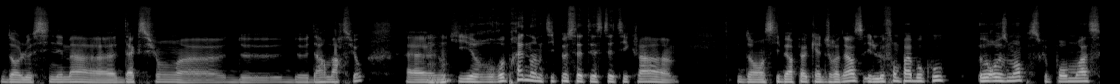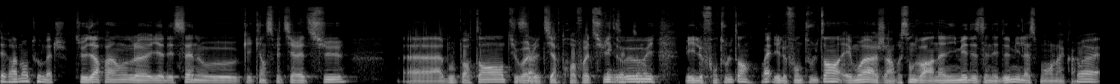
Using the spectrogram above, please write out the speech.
dans le cinéma d'action de d'arts martiaux. Mmh donc ils reprennent un petit peu cette esthétique-là dans Cyberpunk Edge Runners. Ils le font pas beaucoup heureusement, parce que pour moi, c'est vraiment too much. Tu veux dire, par exemple, il y a des scènes où quelqu'un se fait tirer dessus, euh, à bout portant, tu vois le tir trois fois de suite. Oui, oui, mais ils le font tout le temps. Ils le font tout le temps. Et moi, j'ai l'impression de voir un animé des années 2000 à ce moment-là. Ouais.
